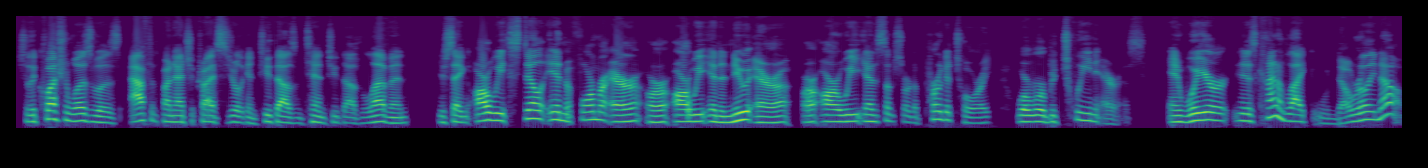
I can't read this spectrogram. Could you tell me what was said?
So the question was, was after the financial crisis, you're looking 2010, 2011, you're saying, are we still in a former era or are we in a new era or are we in some sort of purgatory where we're between eras? And we're, it's kind of like, we don't really know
